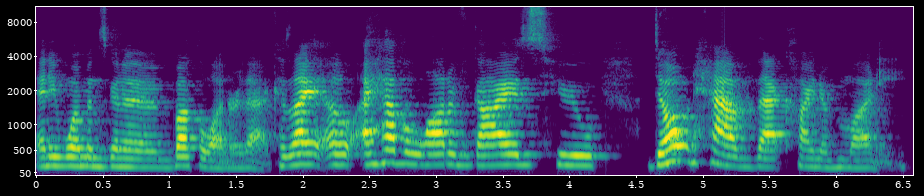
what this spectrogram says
any woman's going to buckle under that because I oh, I have a lot of guys who don't have that kind of money.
